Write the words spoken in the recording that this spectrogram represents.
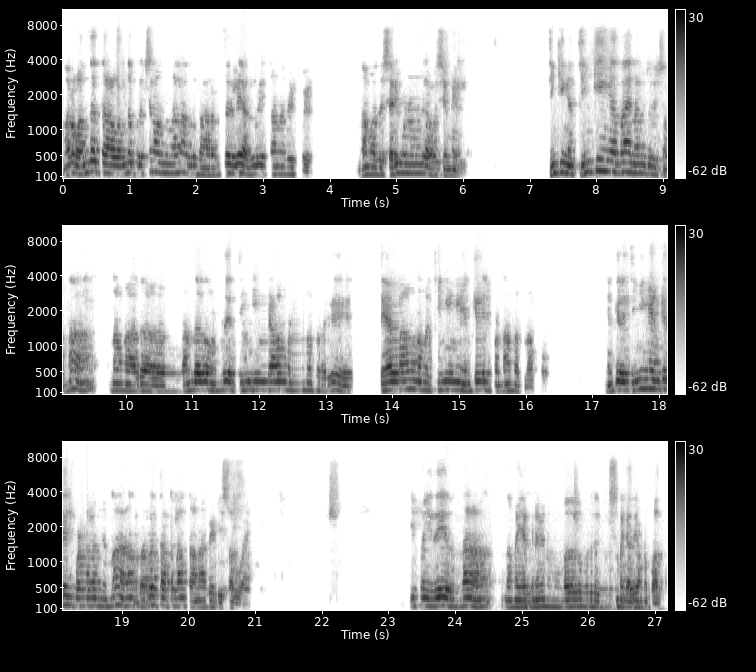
அதனால வந்த தா வந்த பிரச்சனை வந்ததுனால அது அடுத்ததுலேயே அதுவே தானாவே போயிடும். நாம அதை சரி பண்ணணுங்கிற அவசியமே இல்லை. திங்கிங்க திங்கிங்க தான் என்னன்னு சொல்லி சொன்னா நம்ம அதை வந்ததை வந்து திங்கிங்காக பண்ண பிறகு தேவையில்லாம நம்ம திங்கிங்க என்கரேஜ் பண்ணாம இருக்கலாம் என்கரேஜ் திங்கிங் என்கரேஜ் பண்ணலாம்னு சொன்னா வர்ற தாட்டெல்லாம் தானாவே டிசால்வ் ஆயிடும் இப்ப இதே இதுதான் நம்ம ஏற்கனவே நம்ம முதல்ல ஒரு சின்ன கதையை ஒண்ணு பார்த்தோம்.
